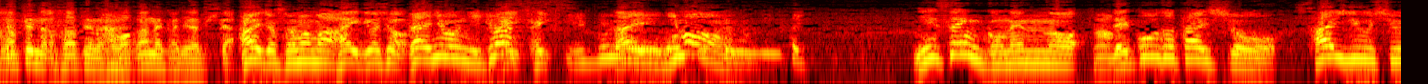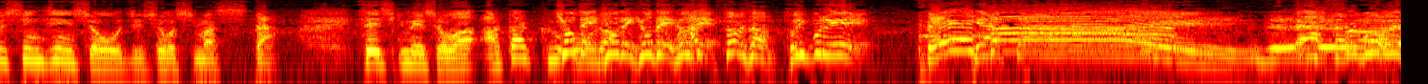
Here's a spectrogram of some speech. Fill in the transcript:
がってんのか下がってんのか分かんない。感じになってきた。はい、じゃあそのまま。はい。行きましょう第2問に行きます。はい。第2問。2005年のレコード大賞最優秀新人賞を受賞しました。正式名称はアタック評定評定評定評はい定澤部さん。トリプル A! 正解すごい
